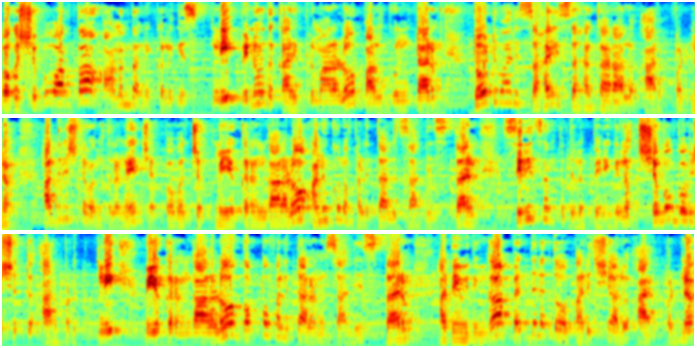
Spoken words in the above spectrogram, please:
ఒక శుభవార్త ఆనందాన్ని కలిగిస్తుంది. వినోద కార్యక్రమాలలో పాల్గొంటారు. తోటివారి సహాయ సహకారాలు ఏర్పడిన అదృష్టవంతులనే చెప్పవచ్చు. మీ యొక్క రంగాలలో అనుకూల ఫలితాలు సాధిస్తారు. సిరి సంపదలు పెరిగిన శుభ భవిష్యత్తు ఏర్పడుతుంది. మీ యొక్క రంగాలలో గొప్ప ఫలితాలను సాధిస్తారు. అదేవిధంగా పెద్దలతో పరిచయాలు ఏర్పడిన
